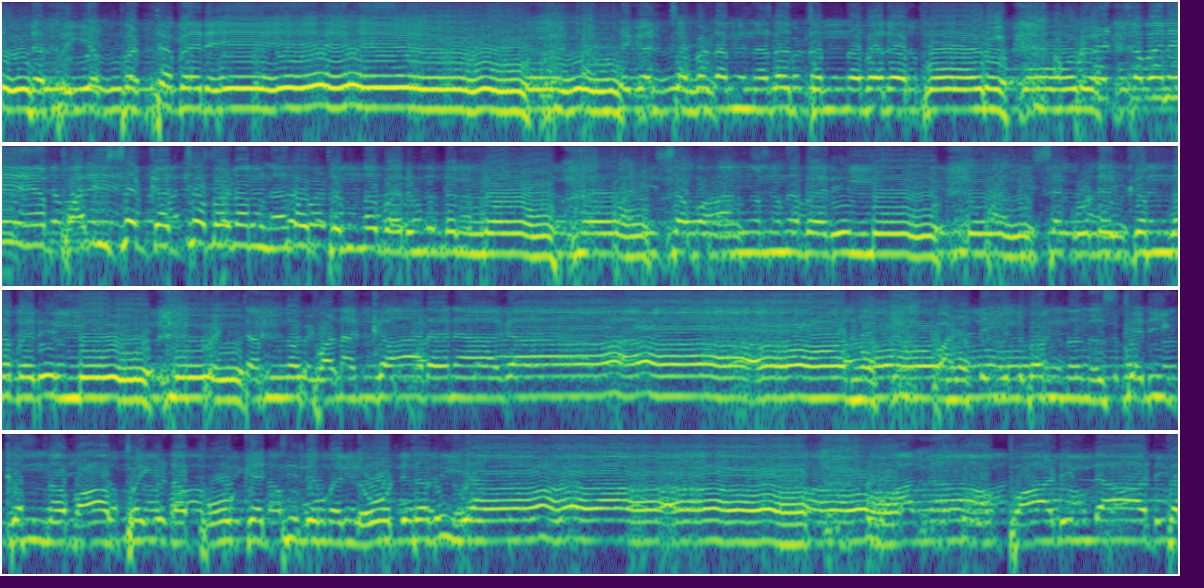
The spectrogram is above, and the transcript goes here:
എന്റെ പ്രിയപ്പെട്ടവരെ കച്ചവടം നടത്തുന്നവരെ പോലെ പലിശ കച്ചവടം നടത്തുന്നവരുണ്ടല്ലോ. പൈസ വാങ്ങുന്നവരില്ലോ? പൈസ കൊടുക്കുന്നവരില്ലോ? പെട്ടെന്ന് പണക്കാരനാകാ പള്ളിയിൽ വന്ന് നിസ്കരിക്കുന്ന വാപ്പയുടെ പോക്കറ്റിലും ലോട്ടറിയാ. പാടില്ലാത്ത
